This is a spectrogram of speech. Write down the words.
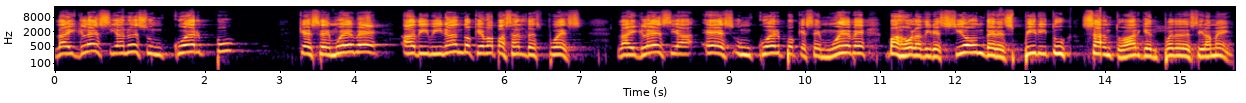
La iglesia no es un cuerpo que se mueve adivinando qué va a pasar después. La iglesia es un cuerpo que se mueve bajo la dirección del Espíritu Santo. ¿Alguien puede decir amén?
